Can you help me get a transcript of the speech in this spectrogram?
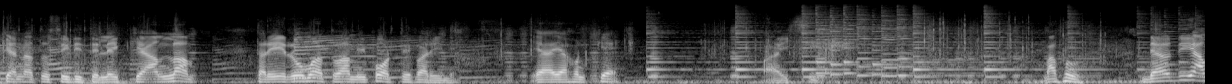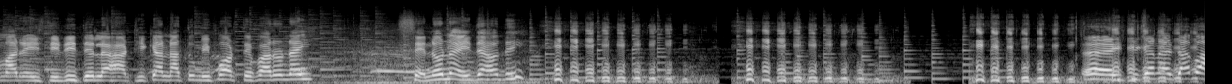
ঠিকানা তো সিডিতে লিখে আনলাম। তার এই রোমা তো আমি পড়তে পারি না এ এখন কে? পাইছি বাপু দেহ দি আমার এই সিডিতে লেখা ঠিকানা তুমি পড়তে পারো নাই? সেনো নাই দেহ দি? এই ঠিকানায় যাবা?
